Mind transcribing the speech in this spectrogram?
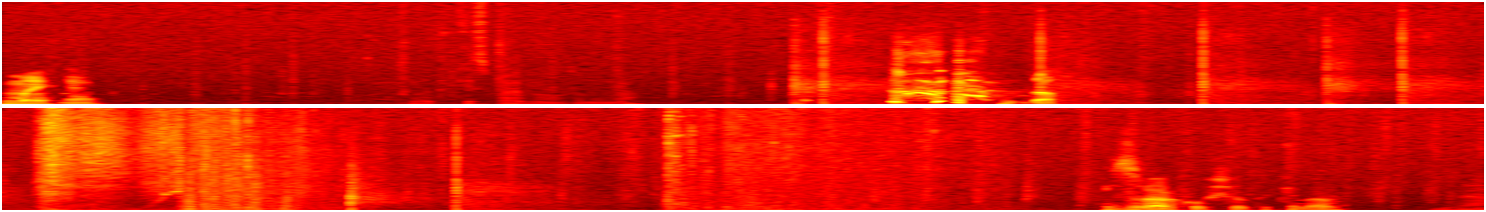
Ми. ви таки спригнули туди, да? Да. Зверху все-таки, да? Да.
